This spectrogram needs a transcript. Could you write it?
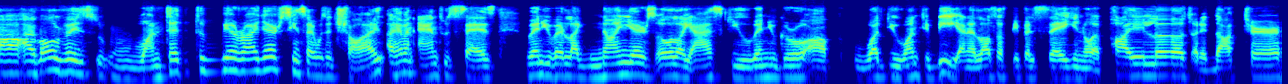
Uh, I've always wanted to be a writer since I was a child. I have an aunt who says, when you were like nine years old, I asked you, when you grow up, what do you want to be? And a lot of people say, you know, a pilot or a doctor.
